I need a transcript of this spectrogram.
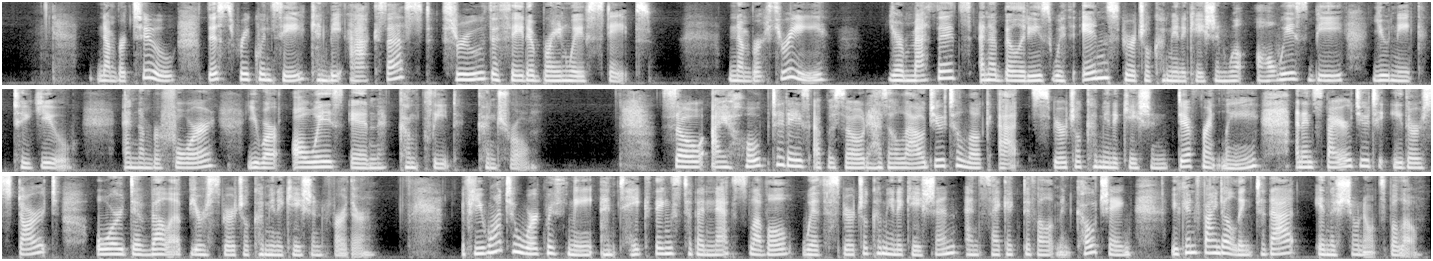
Number two, this frequency can be accessed through the theta brainwave state. Number three, your methods and abilities within spiritual communication will always be unique to you. And number four, you are always in complete control. So I hope today's episode has allowed you to look at spiritual communication differently and inspired you to either start or develop your spiritual communication further. If you want to work with me and take things to the next level with spiritual communication and psychic development coaching, you can find a link to that in the show notes below.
